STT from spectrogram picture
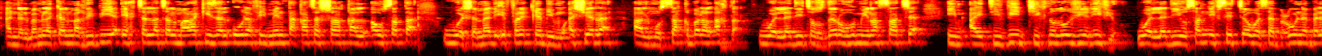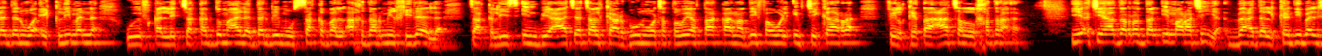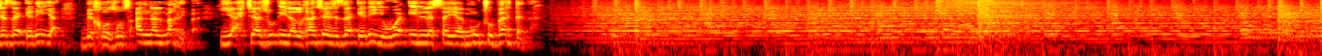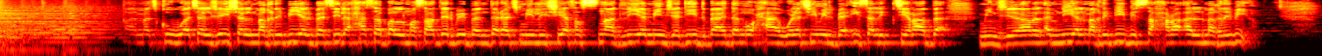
أن المملكة المغربية احتلت المراكز الأولى في منطقة الشرق الأوسط وشمال إفريقيا بمؤشر المستقبل الأخضر والذي تصدره منصة ام اي تي تكنولوجي ريفيو والذي يصنف 76 بلدا وإقليما وفقا للتقدم على درب مستقبل الأخضر من خلال تقليص انبعاثات الكربون وتطوير طاقة نظيفة والابتكار في القطاعات الخضراء. الخضراء. يأتي هذا الرد الإماراتي بعد الكذبة الجزائرية بخصوص أن المغرب يحتاج إلى الغاز الجزائري وإلا سيموت بردا. قامت قوات الجيش المغربي الباسلة حسب المصادر ببندرة ميليشيات الصنادلية من جديد بعد محاولتهم البائسة الاقتراب من جدار الأمنية المغربي بالصحراء المغربية.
